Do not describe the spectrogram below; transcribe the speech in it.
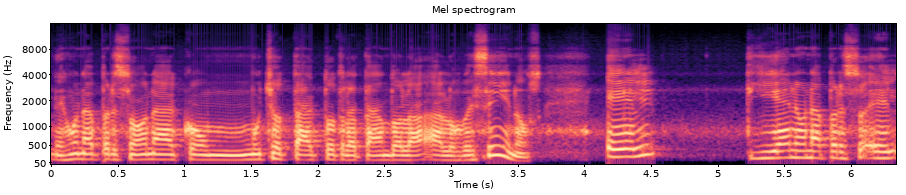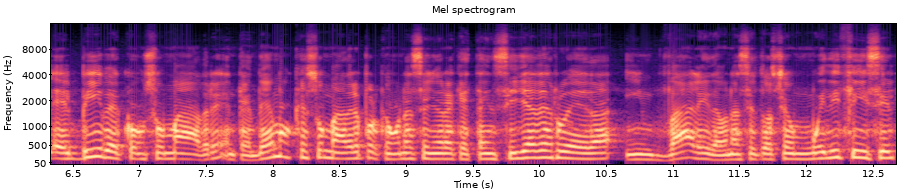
es una persona con mucho tacto tratando a los vecinos. Él tiene una persona, él, vive con su madre, entendemos que es su madre porque es una señora que está en silla de rueda, inválida, una situación muy difícil,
